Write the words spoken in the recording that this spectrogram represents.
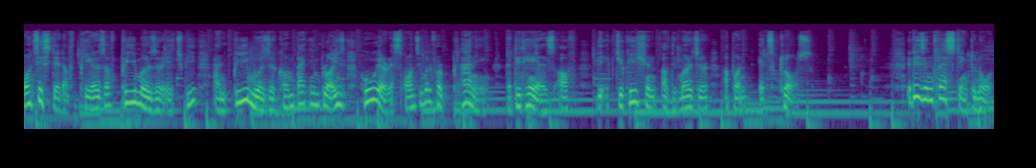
consisted of pairs of pre-merger HP and pre-merger Compaq employees who were responsible for planning the details of the execution of the merger upon its close. It is interesting to note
